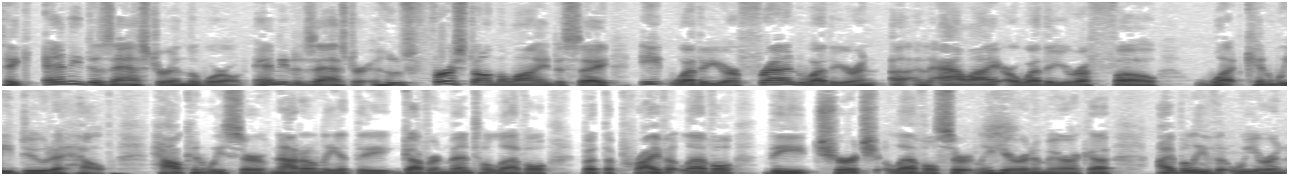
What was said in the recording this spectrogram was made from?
Take any disaster in the world, any disaster, who's first on the line to say, eat whether you're a friend, whether you're an, uh, an ally, or whether you're a foe, what can we do to help? How can we serve not only at the governmental level, but the private level, the church level, certainly here in America? I believe that we are an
